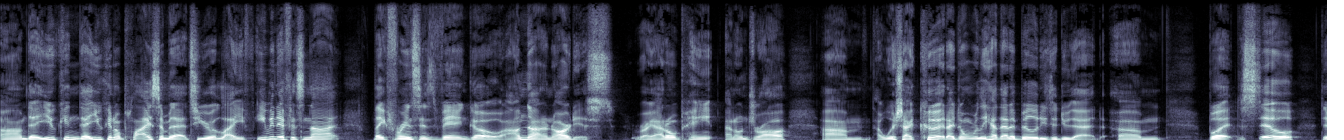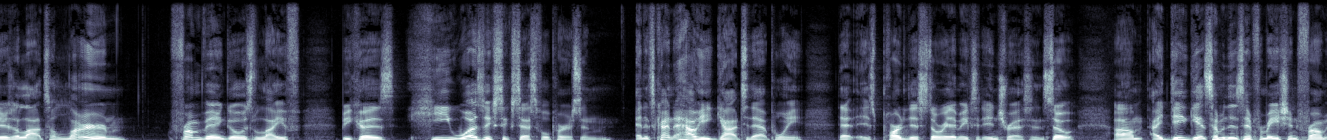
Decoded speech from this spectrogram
Um, that you can that you can apply some of that to your life, even if it's not like for instance Van Gogh. I'm not an artist, right? I don't paint, I don't draw. Um, I wish I could. I don't really have that ability to do that. Um, but still, there's a lot to learn from Van Gogh's life because he was a successful person and it's kind of how he got to that point that is part of this story that makes it interesting. So, um, I did get some of this information from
